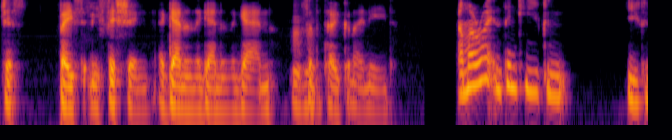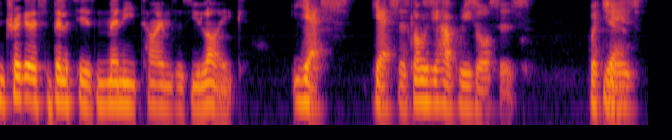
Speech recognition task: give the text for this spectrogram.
just basically fishing again and again and again for Mhm. the token I need. Am I right in thinking you can you can trigger this ability as many times as you like? Yes. Yes. As long as you have resources, which Yeah. is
